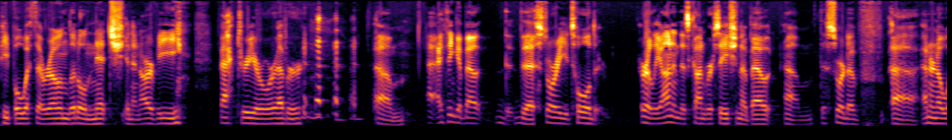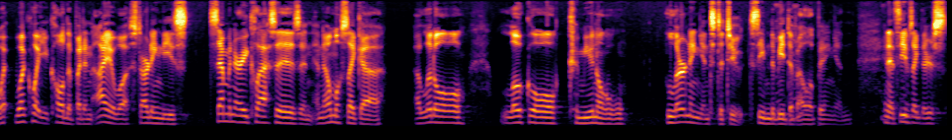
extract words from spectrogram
people with their own little niche in an RV factory or wherever. um, I think about the, the, story you told early on in this conversation about um, this sort of uh, I don't know what what quite you called it, but in Iowa, starting these seminary classes and, and almost like a a little local communal learning institute seem to be mm-hmm. developing, and and it seems like there's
